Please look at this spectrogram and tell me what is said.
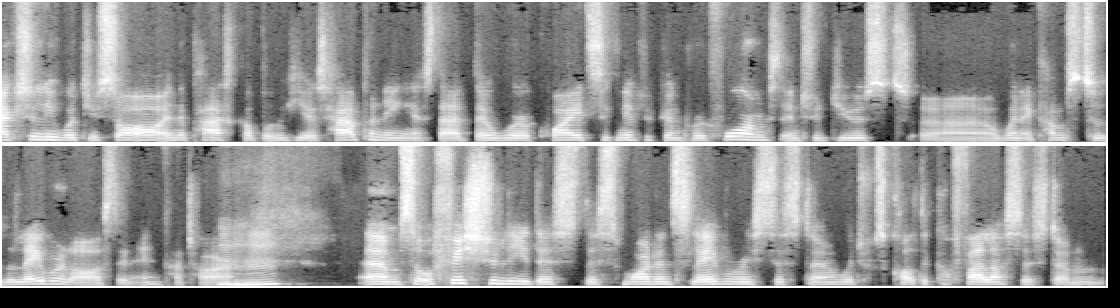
actually what you saw in the past couple of years happening is that there were quite significant reforms introduced uh, when it comes to the labor laws in, in Qatar. Mm-hmm. Um, so officially, this this modern slavery system, which was called the kafala system,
